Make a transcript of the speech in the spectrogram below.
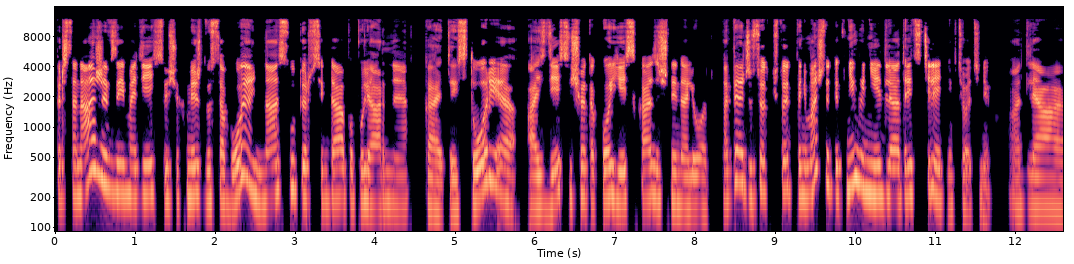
персонажей, взаимодействующих между собой, она супер всегда популярная какая-то история, а здесь еще такой есть сказочный налет. Опять же, все-таки стоит понимать, что эта книга не для 30-летних тетенек, а для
